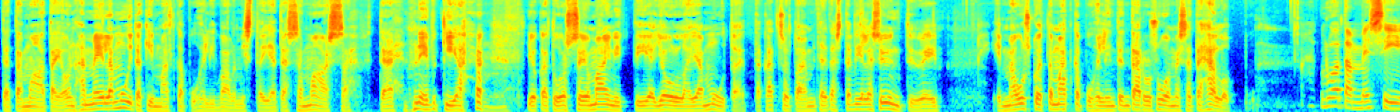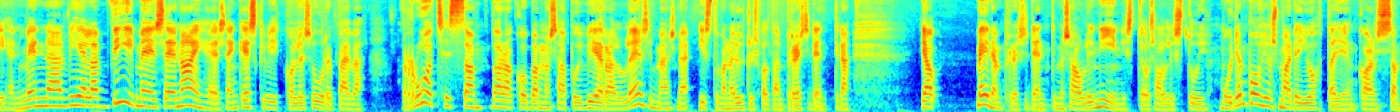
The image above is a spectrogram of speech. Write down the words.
tätä maata. Ja onhan meillä muitakin matkapuhelinvalmistajia tässä maassa, tämä Nevkia, mm. joka tuossa jo mainittiin, ja Jolla ja muuta, että katsotaan mitä tästä vielä syntyy. Ei, en mä usko, että matkapuhelinten taru Suomessa tähän loppuu. Luotamme siihen. Mennään vielä viimeiseen aiheeseen. Keskiviikko oli suuri päivä Ruotsissa. Barack Obama saapui vierailulle ensimmäisenä istuvana Yhdysvaltain presidenttinä. Ja meidän presidenttimme Sauli Niinistö osallistui muiden Pohjoismaiden johtajien kanssa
